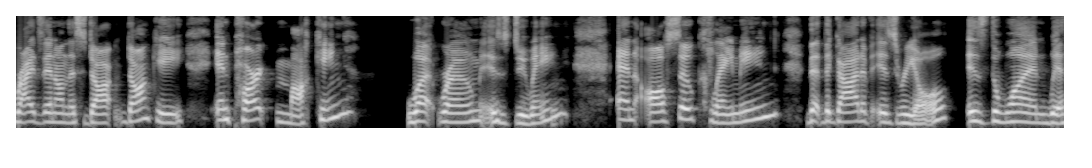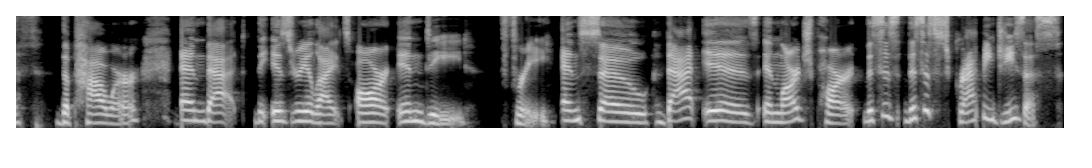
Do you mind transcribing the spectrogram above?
rides in on this do- donkey in part mocking what Rome is doing and also claiming that the God of Israel is the one with the power and that the Israelites are indeed free. And so that is in large part this is this is scrappy Jesus.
